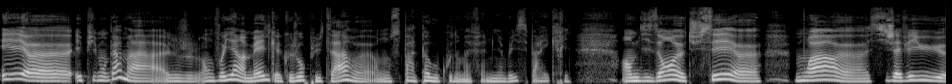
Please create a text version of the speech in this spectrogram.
Et, euh, et puis mon père m'a envoyé un mail quelques jours plus tard. Euh, on se parle pas beaucoup dans ma famille, vous c'est par écrit, en me disant, euh, tu sais, euh, moi, si j'avais eu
